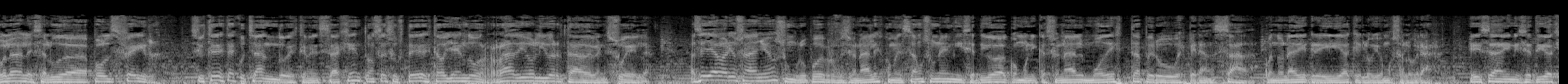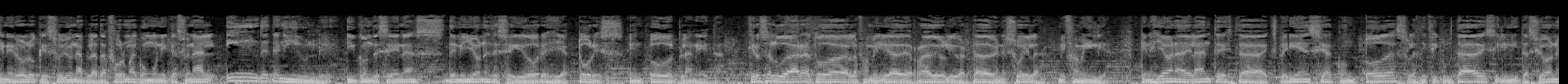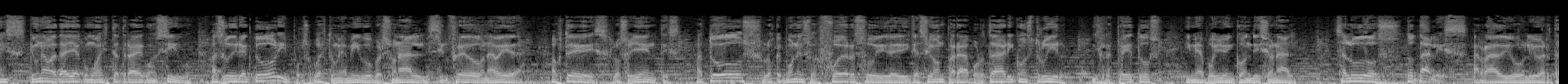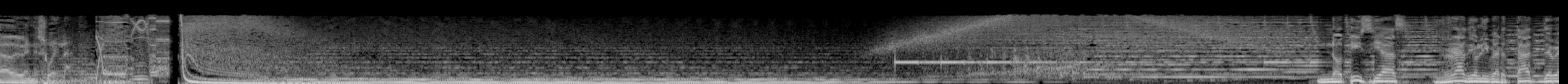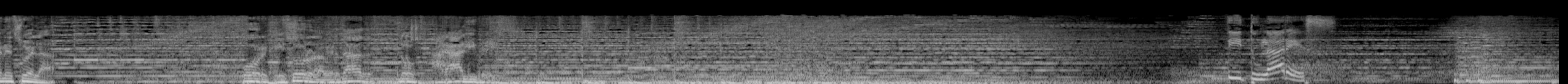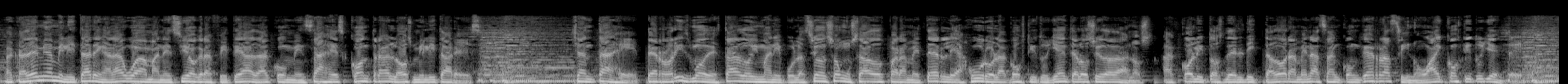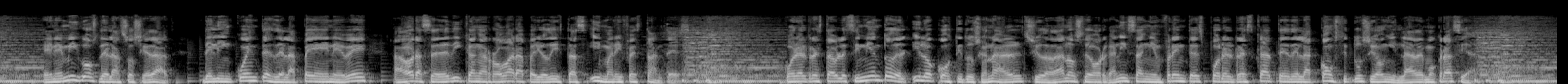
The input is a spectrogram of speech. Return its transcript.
Hola, le saluda Paul Sfeir. Si usted está escuchando este mensaje, entonces usted está oyendo Radio Libertad de Venezuela. Hace ya varios años, un grupo de profesionales comenzamos una iniciativa comunicacional modesta pero esperanzada, cuando nadie creía que lo íbamos a lograr. Esa iniciativa generó lo que es hoy una plataforma comunicacional indetenible y con decenas de millones de seguidores y actores en todo el planeta. Quiero saludar a toda la familia de Radio Libertad de Venezuela, mi familia, quienes llevan adelante esta experiencia con todas las dificultades y limitaciones que una batalla como esta trae consigo. A su director y por supuesto mi amigo personal, Silfredo Naveda. A ustedes, los oyentes, a todos los que ponen su esfuerzo y dedicación para aportar y construir mis respetos y mi apoyo incondicional. Saludos totales a Radio Libertad de Venezuela. Noticias Radio Libertad de Venezuela. Porque solo la verdad nos hará libres. Titulares. Academia Militar en Aragua amaneció grafiteada con mensajes contra los militares. Chantaje, terrorismo de Estado y manipulación son usados para meterle a juro la constituyente a los ciudadanos. Acólitos del dictador amenazan con guerra si no hay constituyente. Enemigos de la sociedad, delincuentes de la PNB, ahora se dedican a robar a periodistas y manifestantes. Por el restablecimiento del hilo constitucional, ciudadanos se organizan en frentes por el rescate de la Constitución y la democracia.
